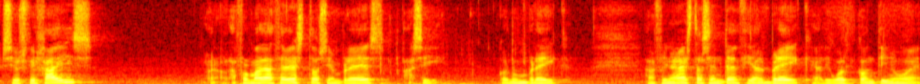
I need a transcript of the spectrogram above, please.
si os fijáis, bueno, la forma de hacer esto siempre es así, con un break al final esta sentencia, el break, al igual que continúe,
